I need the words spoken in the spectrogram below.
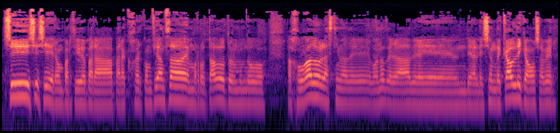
Sí, sí, sí, era un partido para, para coger confianza, hemos rotado, todo el mundo ha jugado, lástima de, bueno, de, la, de, la lesión de Caldi, que vamos a ver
